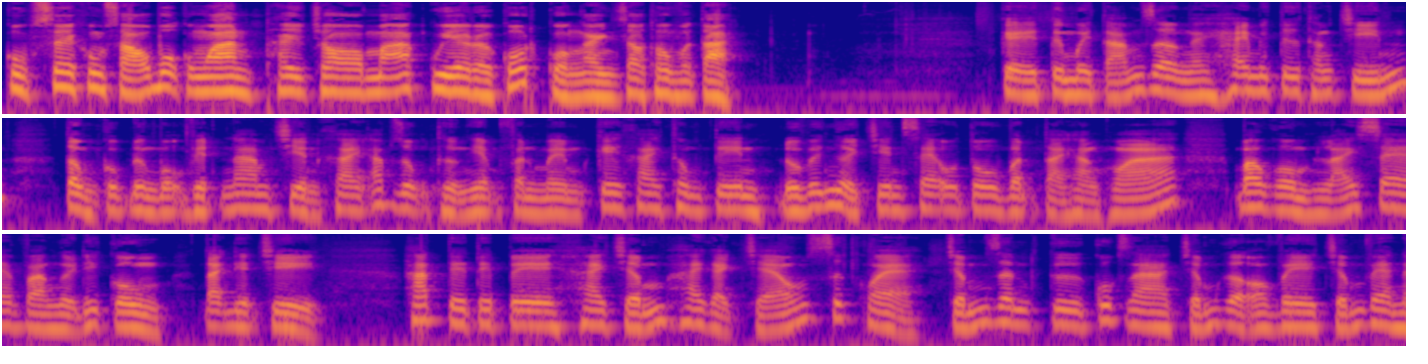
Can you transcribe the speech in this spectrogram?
Cục C06 Bộ Công an thay cho mã QR code của ngành giao thông vận tải. Kể từ 18 giờ ngày 24 tháng 9, Tổng cục Đường bộ Việt Nam triển khai áp dụng thử nghiệm phần mềm kê khai thông tin đối với người trên xe ô tô vận tải hàng hóa, bao gồm lái xe và người đi cùng tại địa chỉ http 2 2 gạch chéo sức khỏe dân cư quốc gia gov vn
